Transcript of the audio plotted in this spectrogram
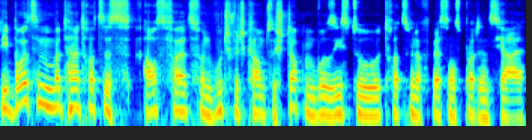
die Bulls sind momentan trotz des Ausfalls von Vucevic kaum zu stoppen. Wo siehst du trotzdem noch Verbesserungspotenzial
